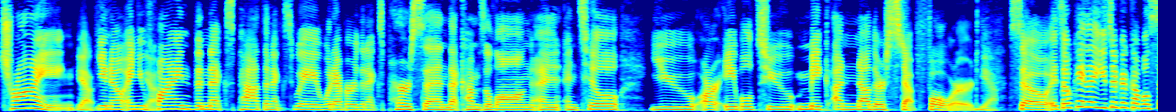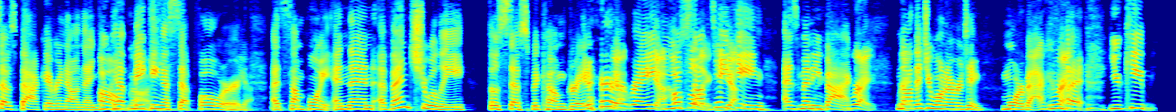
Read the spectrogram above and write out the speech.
trying. Yes. You know, and you find the next path, the next way, whatever, the next person that comes along and, until you are able to make another step forward. Yeah. So it's okay that you took a couple steps back every now and then. You Oh, kept gosh. making a step forward Yeah. at some point, And then eventually, those steps become greater, Yeah, right? yeah, and you stop hopefully, yeah. taking as many mm-hmm. back. Right, Not right. that you won't ever take more back, Right. but you keep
